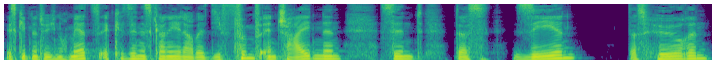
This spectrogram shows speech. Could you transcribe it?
es gibt natürlich noch mehr Z- Sinneskanäle, aber die fünf entscheidenden sind das Sehen, das Hören,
